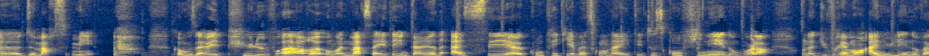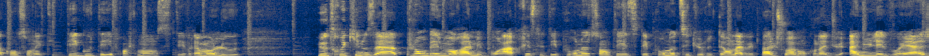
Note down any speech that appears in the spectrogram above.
euh, de mars. Mais comme vous avez pu le voir au mois de mars ça a été une période assez euh, compliquée parce qu'on a été tous confinés. Donc voilà. On a dû vraiment annuler nos vacances. On était dégoûtés. Franchement c'était vraiment le le truc qui nous a plombé le moral, mais bon, après c'était pour notre santé, c'était pour notre sécurité, on n'avait pas le choix, donc on a dû annuler le voyage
